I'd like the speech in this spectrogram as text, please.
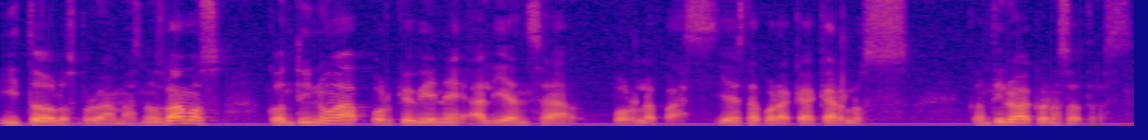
y todos los programas. Nos vamos, continúa porque viene Alianza por la Paz. Ya está por acá Carlos. Continúa con nosotros.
